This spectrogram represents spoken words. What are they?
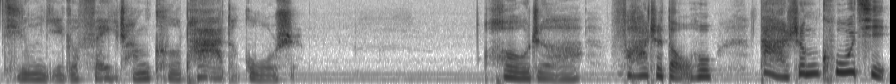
听一个非常可怕的故事。后者发着抖，大声哭泣。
